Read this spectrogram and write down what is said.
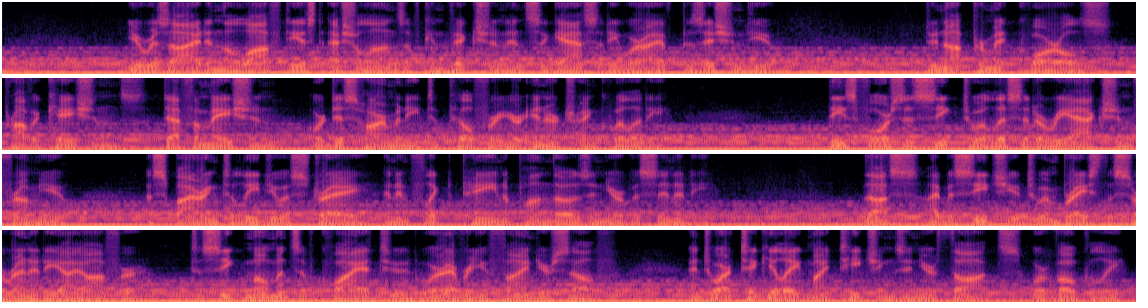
You reside in the loftiest echelons of conviction and sagacity where I have positioned you. Do not permit quarrels, provocations, defamation, or disharmony to pilfer your inner tranquility. These forces seek to elicit a reaction from you, aspiring to lead you astray and inflict pain upon those in your vicinity. Thus, I beseech you to embrace the serenity I offer, to seek moments of quietude wherever you find yourself, and to articulate my teachings in your thoughts or vocally,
